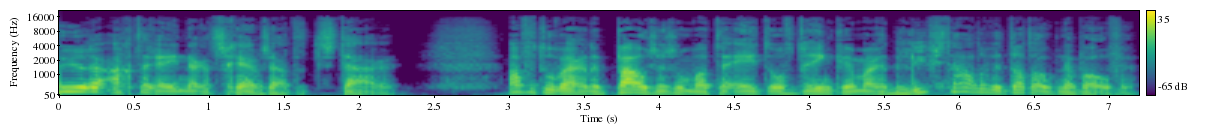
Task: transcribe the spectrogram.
uren achtereen naar het scherm zaten te staren. Af en toe waren er pauzes om wat te eten of drinken, maar het liefst haalden we dat ook naar boven.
